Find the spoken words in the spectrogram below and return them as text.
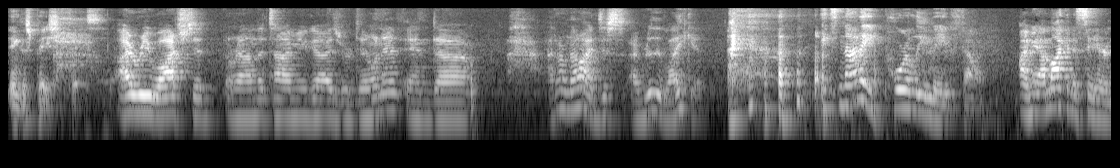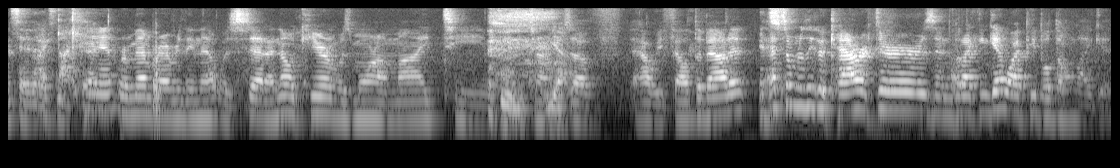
English Patient picks. I rewatched it around the time you guys were doing it, and uh, I don't know. I just I really like it. It's not a poorly made film. I mean, I'm not going to sit here and say that it's I not can't remember everything that was said. I know Kieran was more on my team in terms Yeah. of how we felt about it. It It's- had some really good characters, and but I can get why people don't like it.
